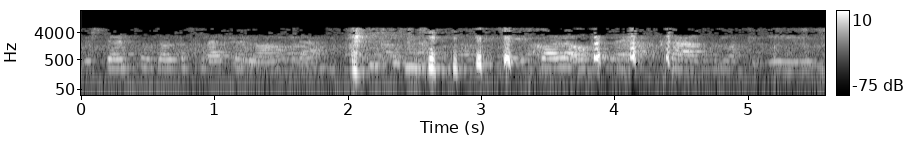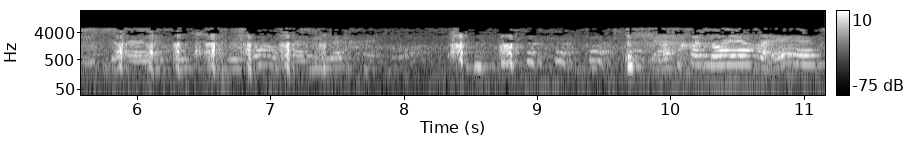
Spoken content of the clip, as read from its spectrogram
ושתי הסעודות החלטה לא עבדה. כל האוכל היה קר ומגעיל, ואי אפשר היה לאכול שום דבר, אכלנו לחם. ואף אחד לא היה רעב,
